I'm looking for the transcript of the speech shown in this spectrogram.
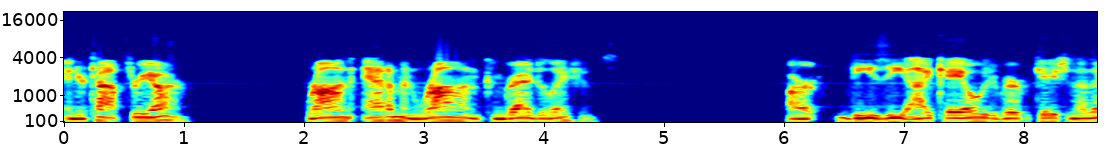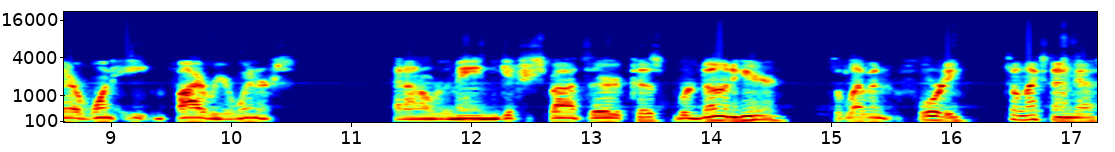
And your top three are Ron, Adam, and Ron. Congratulations. Our DZIKO, your verification, they're there. 1, 8, and 5 are your winners. Head on over to the main, get your spots there, because we're done here. It's 1140. Till next time, guys.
